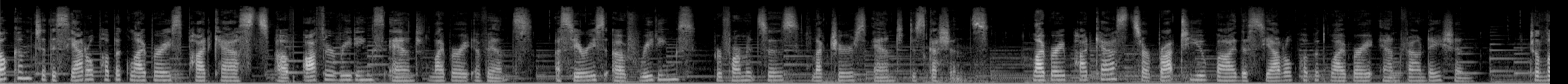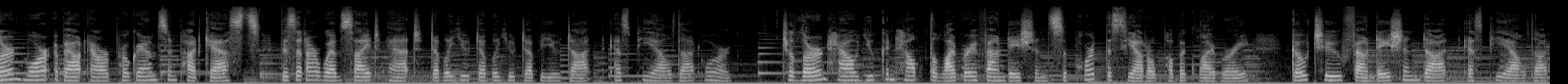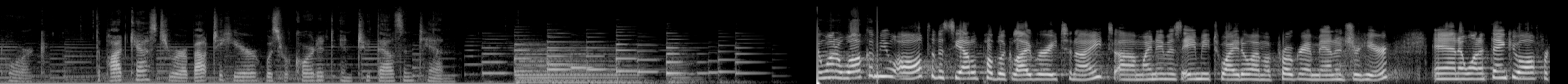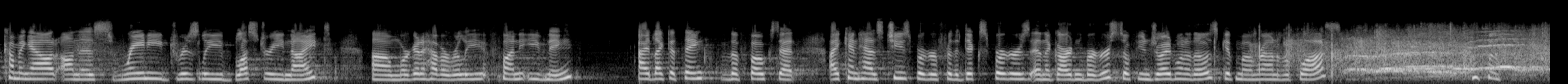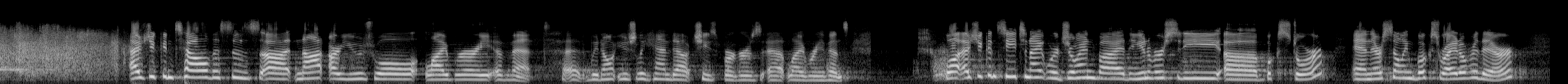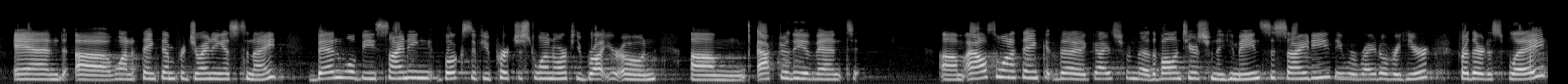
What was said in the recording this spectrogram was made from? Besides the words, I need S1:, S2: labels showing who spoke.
S1: Welcome to the Seattle Public Library's podcasts of author readings and library events, a series of readings, performances, lectures, and discussions. Library podcasts are brought to you by the Seattle Public Library and Foundation. To learn more about our programs and podcasts, visit our website at www.spl.org. To learn how you can help the Library Foundation support the Seattle Public Library, go to foundation.spl.org. The podcast you are about to hear was recorded in 2010.
S2: I want to welcome you all to the Seattle Public Library tonight. Uh, my name is Amy Twido. I'm a program manager here. And I want to thank you all for coming out on this rainy, drizzly, blustery night. Um, we're going to have a really fun evening. I'd like to thank the folks at I Can Has Cheeseburger for the Dick's Burgers and the Garden Burgers. So if you enjoyed one of those, give them a round of applause. As you can tell, this is uh, not our usual library event. Uh, we don't usually hand out cheeseburgers at library events. Well, as you can see tonight, we're joined by the University uh, Bookstore, and they're selling books right over there and uh, want to thank them for joining us tonight. Ben will be signing books if you purchased one or if you brought your own um, after the event. Um, I also want to thank the guys from the, the volunteers from the Humane Society. They were right over here for their display.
